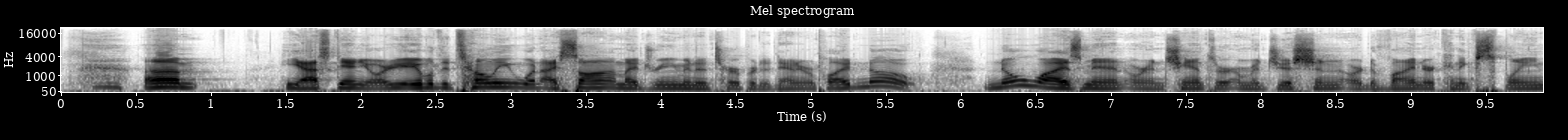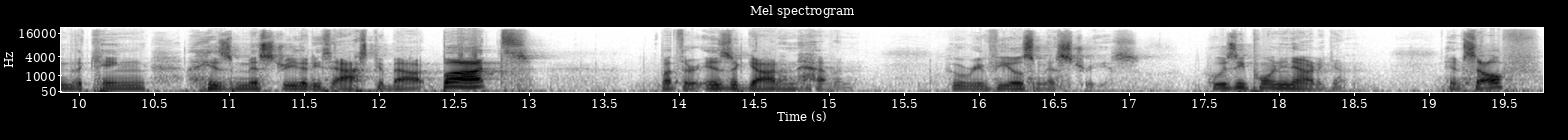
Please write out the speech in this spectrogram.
um, he asked Daniel, "Are you able to tell me what I saw in my dream and interpret it?" Daniel replied, "No." No wise man or enchanter or magician or diviner can explain to the king his mystery that he's asked about, but but there is a God in heaven who reveals mysteries. Who is he pointing out again? Himself?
